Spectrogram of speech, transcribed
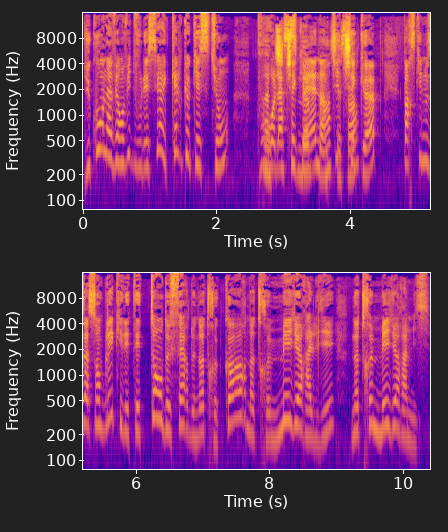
Du coup, on avait envie de vous laisser avec quelques questions pour Un la petit check-up, semaine, un hein, petit check-up, parce qu'il nous a semblé qu'il était temps de faire de notre corps notre meilleur allié, notre meilleur ami.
